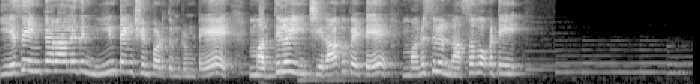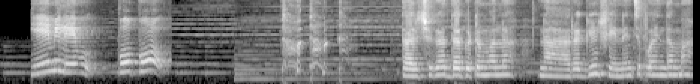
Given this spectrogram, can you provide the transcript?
ఏసే ఇంకా రాలేదు నేను టెన్షన్ పడుతుంటుంటే మధ్యలో ఈ చిరాకు పెట్టే మనుషులు నస ఒకటి ఏమీ లేవు. పో పో. తరచుగా దగ్గటం వల్ల నా ఆరోగ్యం క్షీణించిపోయిందమ్మా.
